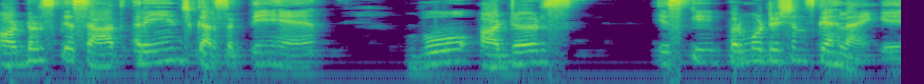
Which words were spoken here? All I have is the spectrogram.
ऑर्डर्स के साथ अरेंज कर सकते हैं, वो ऑर्डर्स इसके प्रमोटेशन कहलाएँगे.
